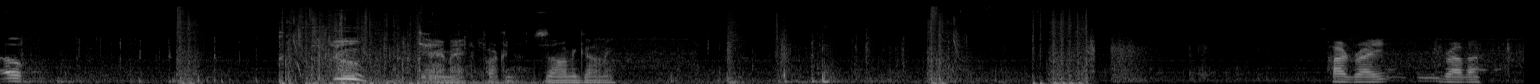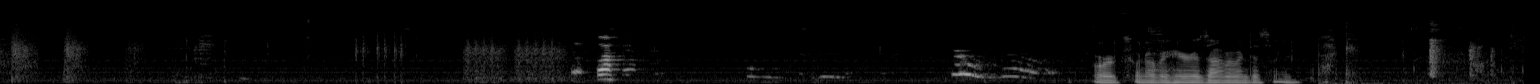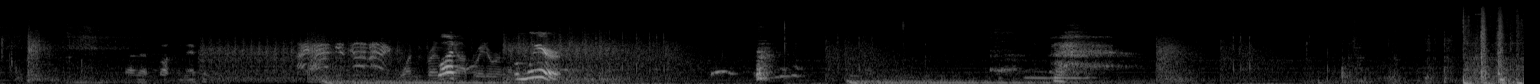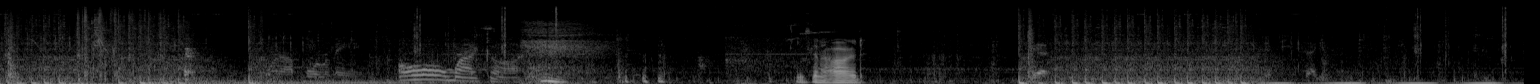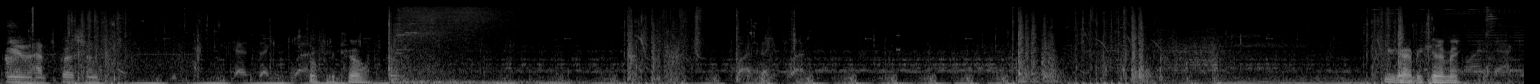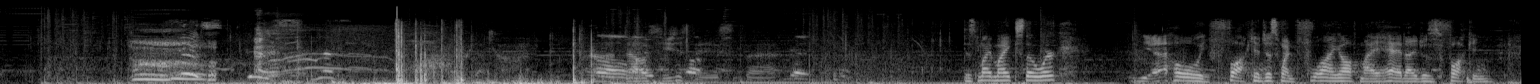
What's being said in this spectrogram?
Fuck. No. Damn it, fucking zombie got me. Hard right, brother. The fuck? Orcs went over here, a zombie went this side. Fuck. Oh, What? From where? Oh my god. He's gonna hide. Yeah. 15 seconds. You didn't have to push him. 10 seconds left. Go for the kill. Five seconds left. You gotta be kidding me. Line active. Oh, that my was, you just aced that. Does my mic still work? Yeah. Holy fuck, it just went flying off my head. I just fucking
